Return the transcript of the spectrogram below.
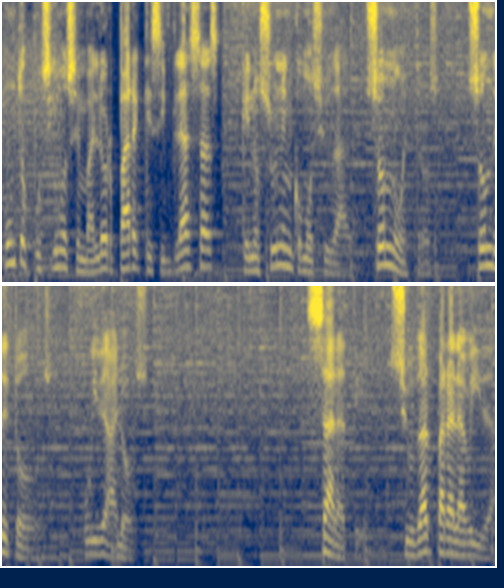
Juntos pusimos en valor parques y plazas que nos unen como ciudad. Son nuestros, son de todos. Cuídalos. Zárate, ciudad para la vida.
